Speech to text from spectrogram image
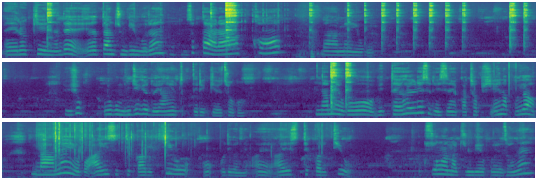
네, 이렇게 있는데 일단 준비물은 숟가락, 컵, 그다음에 요거 요쇼, 요거 움직여도 양해 부탁드릴게요 저거. 그 다음에 요거 밑에 흘릴 수도 있으니까 접시 해놨고요. 그 다음에 요거 아이스티 가루 티오. 어? 어디 갔냐? 네, 아이스티 가루 티오. 복숭아 맛 준비했고요 저는.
